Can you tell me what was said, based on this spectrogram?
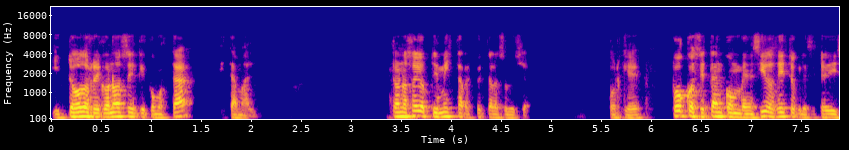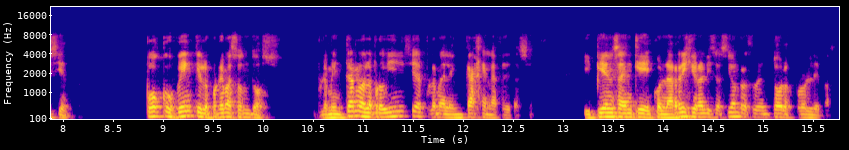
Y todos reconocen que como está, está mal. Yo no soy optimista respecto a la solución, porque pocos están convencidos de esto que les estoy diciendo. Pocos ven que los problemas son dos. Problema interno la provincia el problema del encaje en la federación. Y piensan que con la regionalización resuelven todos los problemas,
